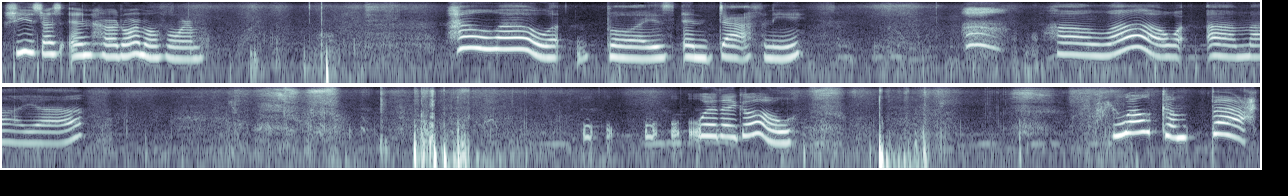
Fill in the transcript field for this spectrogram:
She's just in her normal form. Hello, boys and Daphne. Hello, Amaya. Where'd they go? Welcome back.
